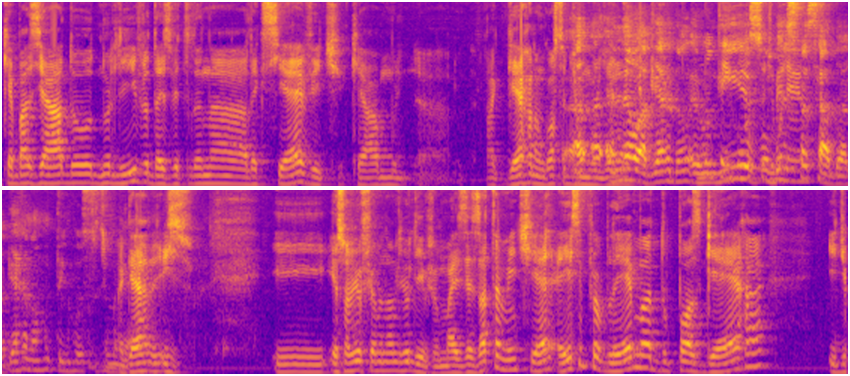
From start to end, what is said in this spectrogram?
que é baseado no livro da Svetlana Alexievich, que é a, a Guerra Não Gosta de a, Mulher. A, não, a Guerra não. Eu não li o mês passado. A Guerra não tem rosto de mulher. A guerra, isso. E eu só vi o filme, não li o livro, mas exatamente é, é esse problema do pós-guerra e de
